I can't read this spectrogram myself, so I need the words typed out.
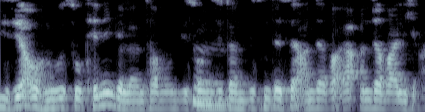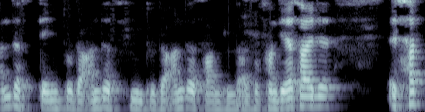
die sie auch nur so kennengelernt haben. Und wie sollen mhm. sie dann wissen, dass er anderweitig anders denkt oder anders fühlt oder anders handelt? Also von der Seite, es hat,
